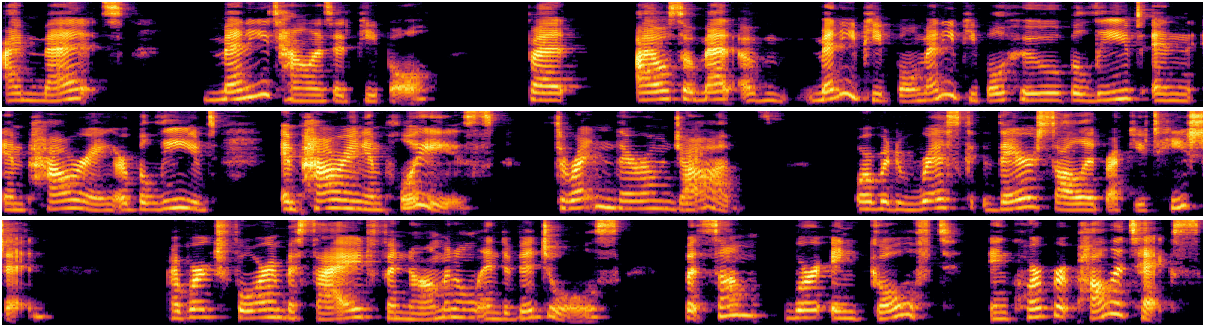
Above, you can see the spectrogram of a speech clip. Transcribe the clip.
I met many talented people, but I also met um, many people, many people who believed in empowering or believed empowering employees threatened their own jobs or would risk their solid reputation. I worked for and beside phenomenal individuals, but some were engulfed in corporate politics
